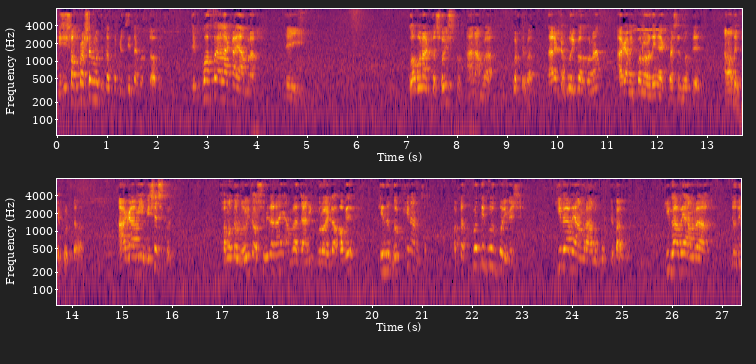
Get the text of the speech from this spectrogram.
কৃষি সম্প্রসারণ অধিদপ্তরকে চিন্তা করতে হবে যে কত এলাকায় আমরা এই লবণাক্ত সহিষ্ণু ধান আমরা করতে পারব। তার একটা পরিকল্পনা আগামী পনেরো দিন এক মাসের মধ্যে আমাদেরকে করতে হবে। আগামী বিশেষ করে সমতল ভূমিতে অসুবিধা নাই, আমরা জানি পুরো এটা হবে, কিন্তু দক্ষিণাঞ্চল, অর্থাৎ প্রতিকূল পরিবেশে কীভাবে আমরা আলু করতে পারব, কীভাবে আমরা যদি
